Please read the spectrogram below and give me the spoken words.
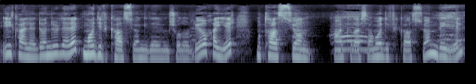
ilk haline döndürülerek modifikasyon giderilmiş olur diyor. Hayır, mutasyon arkadaşlar modifikasyon değil.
